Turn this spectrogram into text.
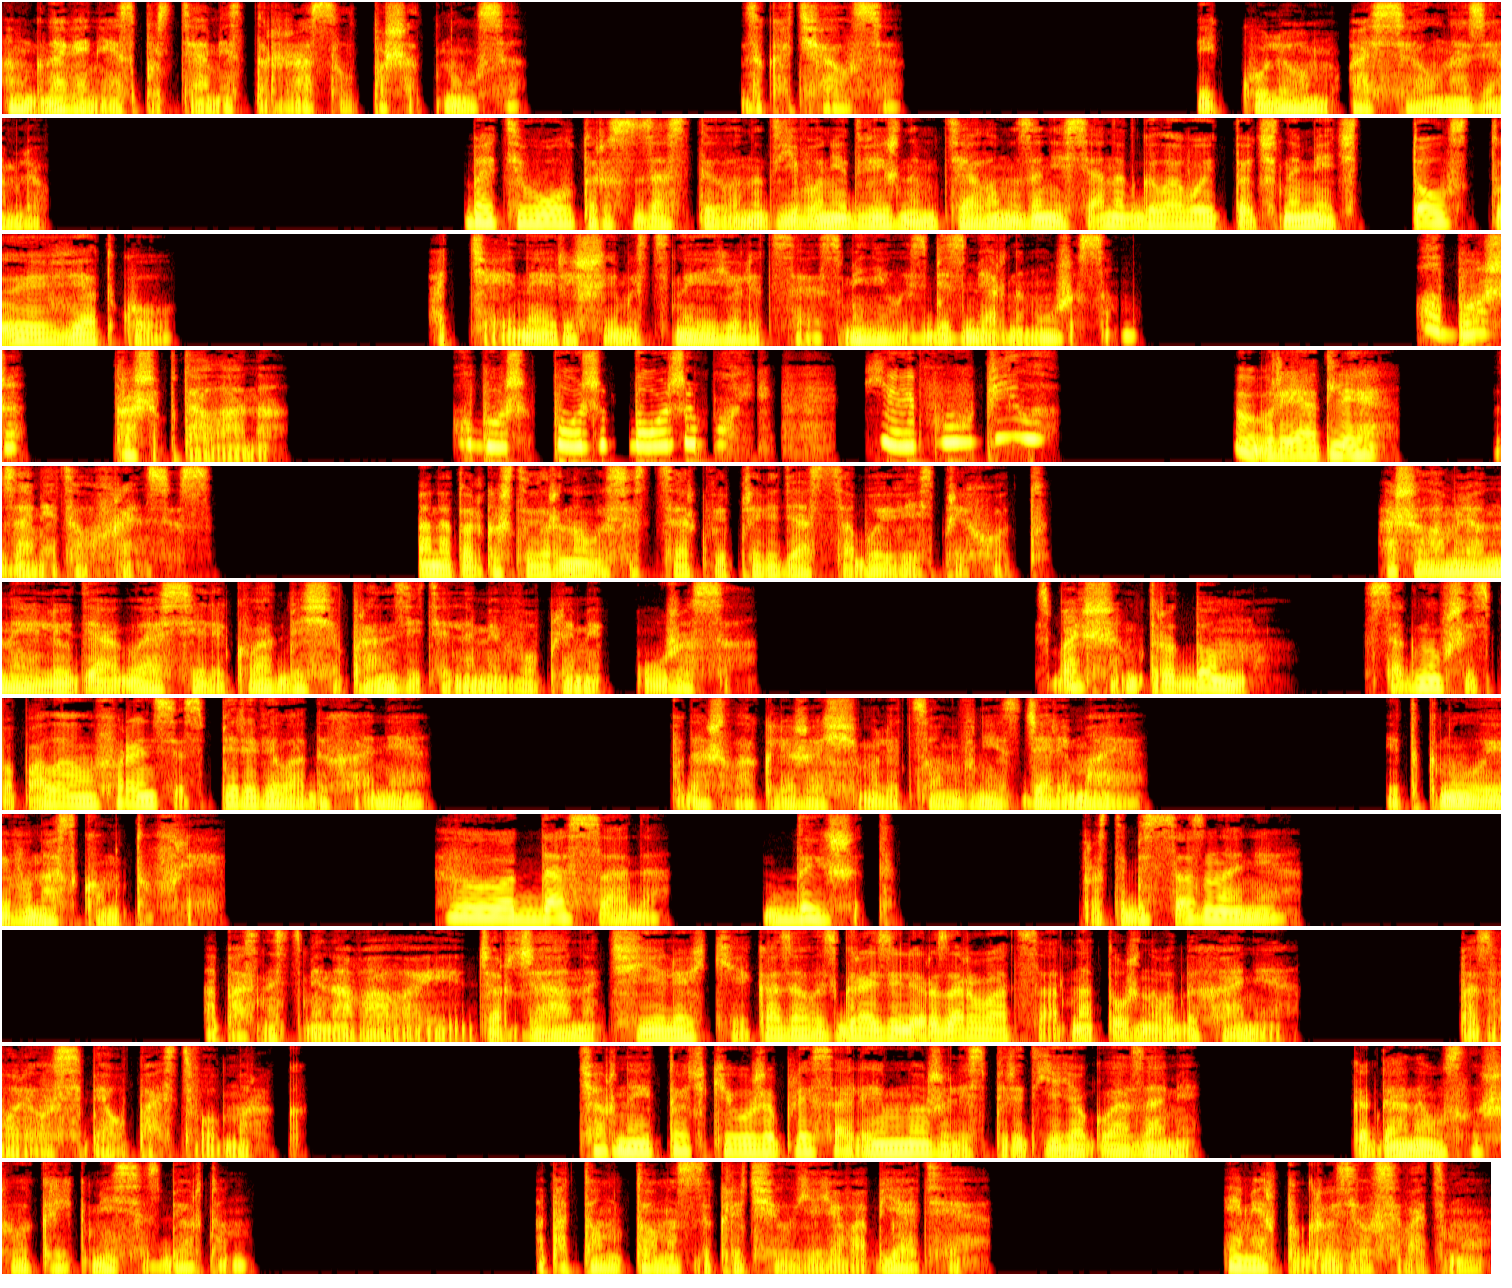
А мгновение спустя мистер Рассел пошатнулся, закачался и кулем осел на землю. Бетти Уолтерс застыла над его недвижным телом, занеся над головой точно меч толстую ветку. Отчаянная решимость на ее лице сменилась безмерным ужасом. «О, Боже!» — прошептала она. «О, Боже, Боже, Боже мой! Я его убила!» «Вряд ли», — заметил Фрэнсис. Она только что вернулась из церкви, приведя с собой весь приход. Ошеломленные люди огласили кладбище пронзительными воплями ужаса. С большим трудом, согнувшись пополам, Фрэнсис перевела дыхание. Подошла к лежащему лицом вниз Джеремая и ткнула его носком туфли. Вот досада. Дышит. Просто без сознания. Опасность миновала, и Джорджиана, чьи легкие, казалось, грозили разорваться от натужного дыхания, позволила себе упасть в обморок. Черные точки уже плясали и множились перед ее глазами, когда она услышала крик миссис Бертон. А потом Томас заключил ее в объятия, и мир погрузился во тьму.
